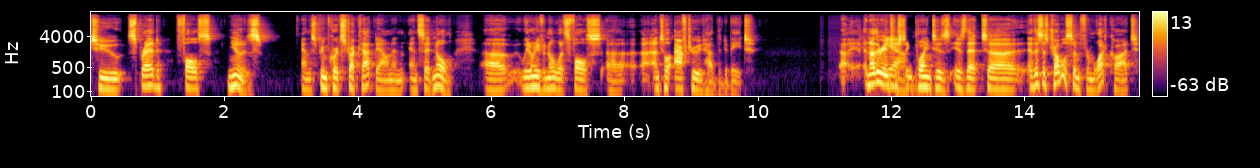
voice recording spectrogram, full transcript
to spread false news. And the Supreme Court struck that down and, and said, no, uh, we don't even know what's false uh, uh until after we've had the debate. Uh, another interesting yeah. point is is that uh, this is troublesome from Whatcott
